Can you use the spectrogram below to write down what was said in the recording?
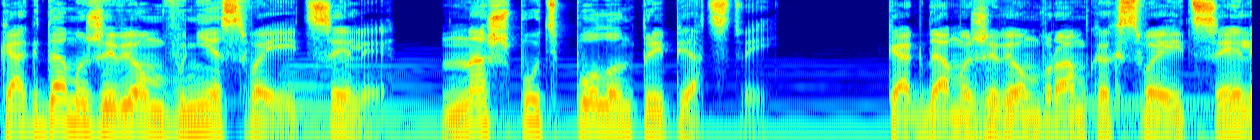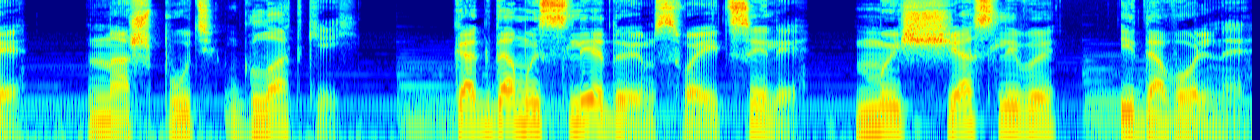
Когда мы живем вне своей цели, наш путь полон препятствий. Когда мы живем в рамках своей цели, наш путь гладкий. Когда мы следуем своей цели, мы счастливы и довольны.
